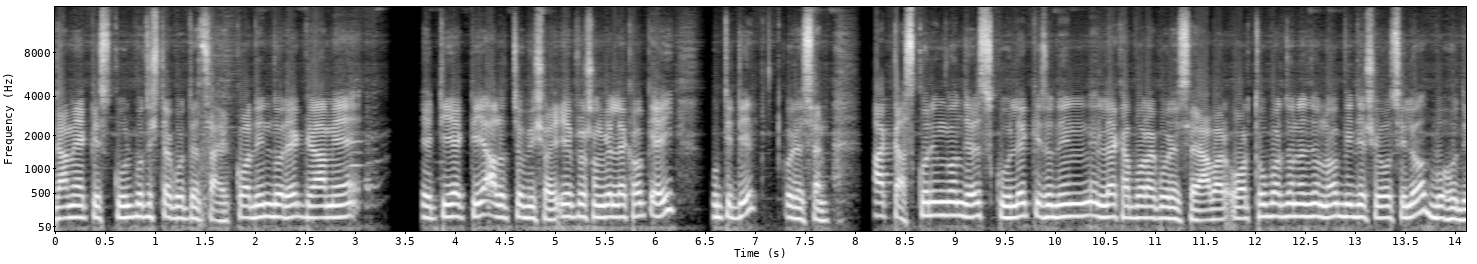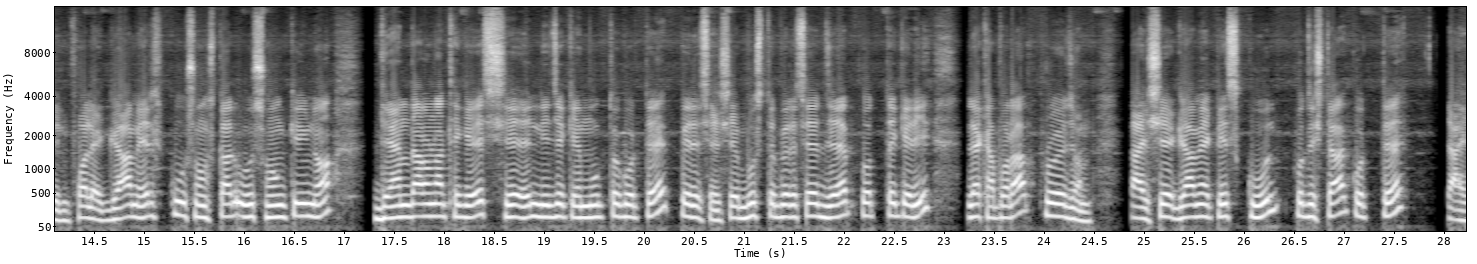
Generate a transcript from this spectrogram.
গ্রামে একটি স্কুল প্রতিষ্ঠা করতে চায়। কদিন ধরে গ্রামে এটি একটি আলোচ্য বিষয়। এই প্রসঙ্গে লেখক এই উক্তিটি করেছেন। আকাশ করিমগঞ্জের স্কুলে কিছুদিন লেখাপড়া করেছে, আবার অর্থ উপার্জনের জন্য বিদেশেও ছিল বহুদিন। ফলে গ্রামের কুসংস্কার ও সংকীর্ণ ধ্যান ধারণা থেকে সে নিজেকে মুক্ত করতে পেরেছে। সে বুঝতে পেরেছে যে প্রত্যেকেরই লেখাপড়া প্রয়োজন, তাই সে গ্রামে একটি স্কুল প্রতিষ্ঠা করতে চায়।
